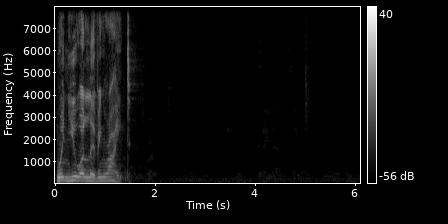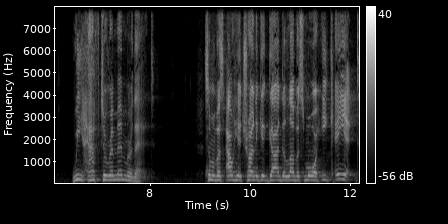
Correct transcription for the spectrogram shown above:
when you are living right. We have to remember that. Some of us out here trying to get God to love us more, He can't.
